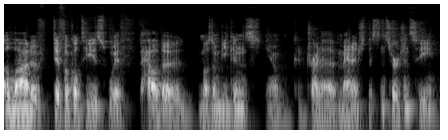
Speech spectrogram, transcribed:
a lot of difficulties with how the Mozambicans, you know, could try to manage this insurgency,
